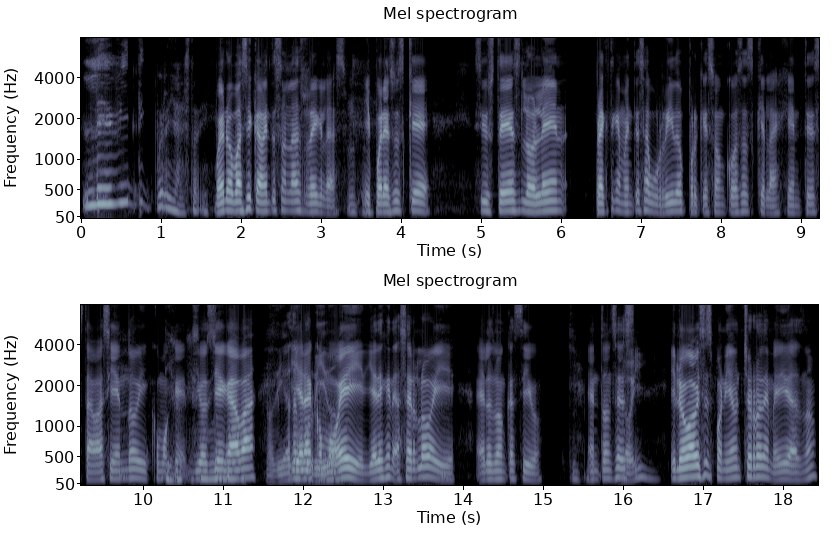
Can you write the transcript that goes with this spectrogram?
Levítico. Bueno, ya está bien. Bueno, básicamente son las reglas. Ujú. Y por eso es que si ustedes lo leen, prácticamente es aburrido porque son cosas que la gente estaba haciendo y como Dijo que Dios llegaba No y era aburrido. como, hey, ya dejen de hacerlo y ahí les va un castigo. Entonces, y luego a veces ponía un chorro de medidas, ¿no?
